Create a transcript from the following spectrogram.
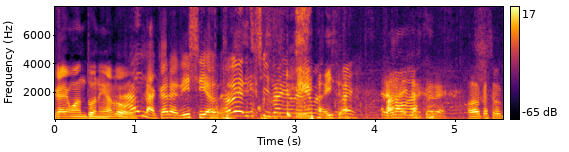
કાઈ વાંધો નહીં હાલો. આયલા કરે ઋષિ હવે ઋષિ ભાઈ. હા કસરત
